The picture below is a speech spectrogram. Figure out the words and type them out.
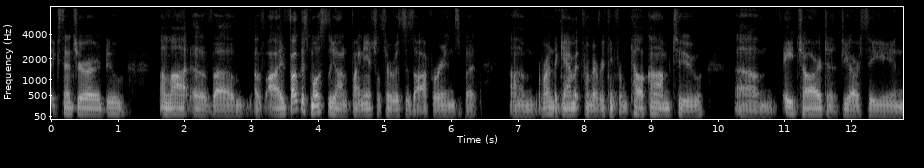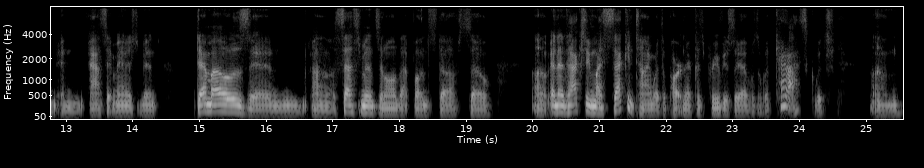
Accenture do a lot of um, of I focus mostly on financial services offerings, but um, run the gamut from everything from telecom to HR um, to GRC and, and asset management demos and uh, assessments and all that fun stuff. So um, and it's actually my second time with a partner because previously I was with Cask, which um,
